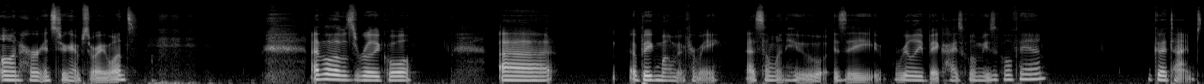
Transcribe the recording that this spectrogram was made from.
on her Instagram story once. I thought that was really cool. Uh, a big moment for me as someone who is a really big High School Musical fan. Good times.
